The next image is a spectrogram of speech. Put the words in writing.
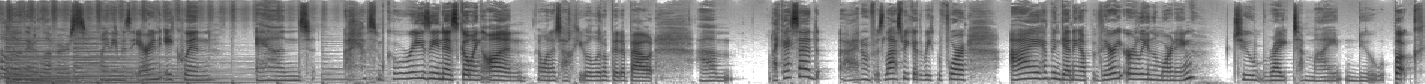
Hello there, lovers. My name is Erin Aquin, and I have some craziness going on. I want to tell you a little bit about. Um, like I said, I don't know if it was last week or the week before, I have been getting up very early in the morning to write my new book.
